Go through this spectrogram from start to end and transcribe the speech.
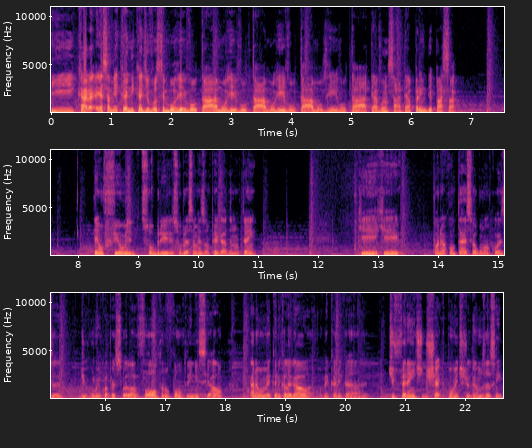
E, cara, essa mecânica de você morrer e voltar, morrer e voltar, morrer e voltar, morrer e voltar, até avançar, até aprender a passar. Tem um filme sobre, sobre essa mesma pegada, não tem? Que, que quando acontece alguma coisa de ruim com a pessoa, ela volta no ponto inicial. Cara, é uma mecânica legal, é uma mecânica diferente de checkpoint, digamos assim.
